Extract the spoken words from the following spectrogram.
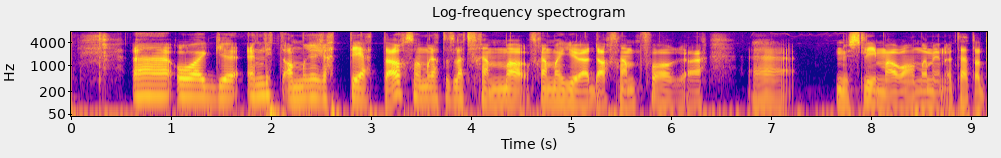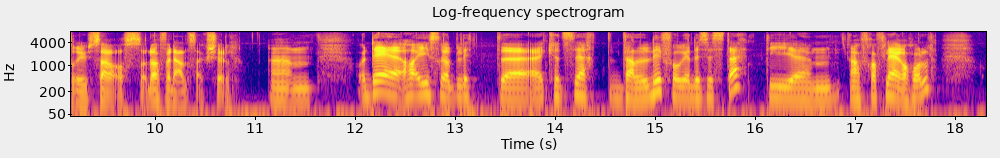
Eh, og en litt andre rettigheter som rett og slett fremmer, fremmer jøder fremfor eh, eh, muslimer og andre minoriteter. Drusere også, da, for den saks skyld. Um, og det har Israel blitt uh, kritisert veldig for i det siste, de, um, fra flere hold.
